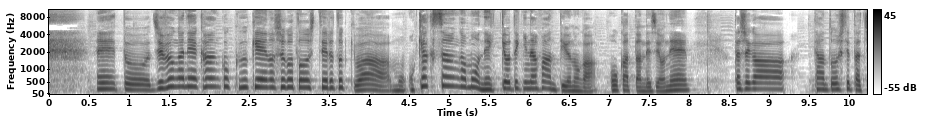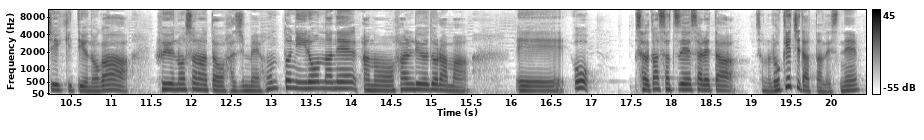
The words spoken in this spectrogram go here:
えっと自分がね韓国系の仕事をしている時はもうお客さんがもう熱狂的なファンっていうのが多かったんですよね。私が担当してた地域っていうのが冬のそなたをはじめ本当にいろんなねあの韓流ドラマ、えー、をが撮影されたそのロケ地だったんですね。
